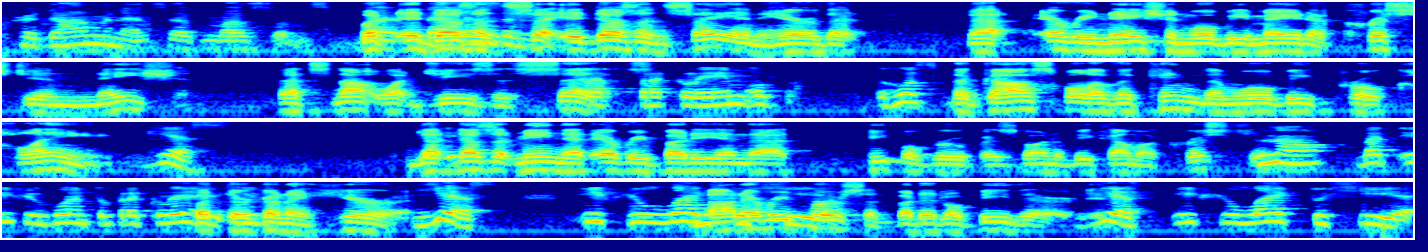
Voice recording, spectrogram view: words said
predominance of Muslims, But it that doesn't say it doesn't say in here that that every nation will be made a Christian nation. That's not what Jesus says. proclaim of gospel. The gospel of the kingdom will be proclaimed. yes, That It- doesn't mean that everybody in that people group is going to become a Christian, no, but if you're going to proclaim, but they're if- going to hear it. yes, if you like Not every hear, person, but it'll be there. Yes, if you like to hear,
